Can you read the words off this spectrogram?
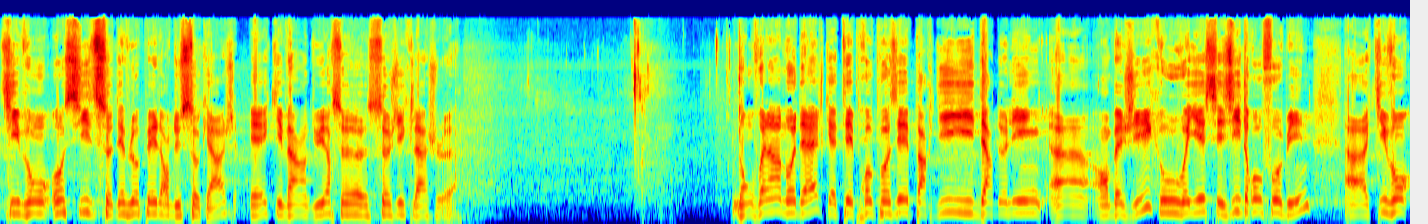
qui vont aussi se développer lors du stockage et qui va induire ce, ce giclage-là. Donc voilà un modèle qui a été proposé par Guy Derdeling euh, en Belgique, où vous voyez ces hydrophobines euh, qui vont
